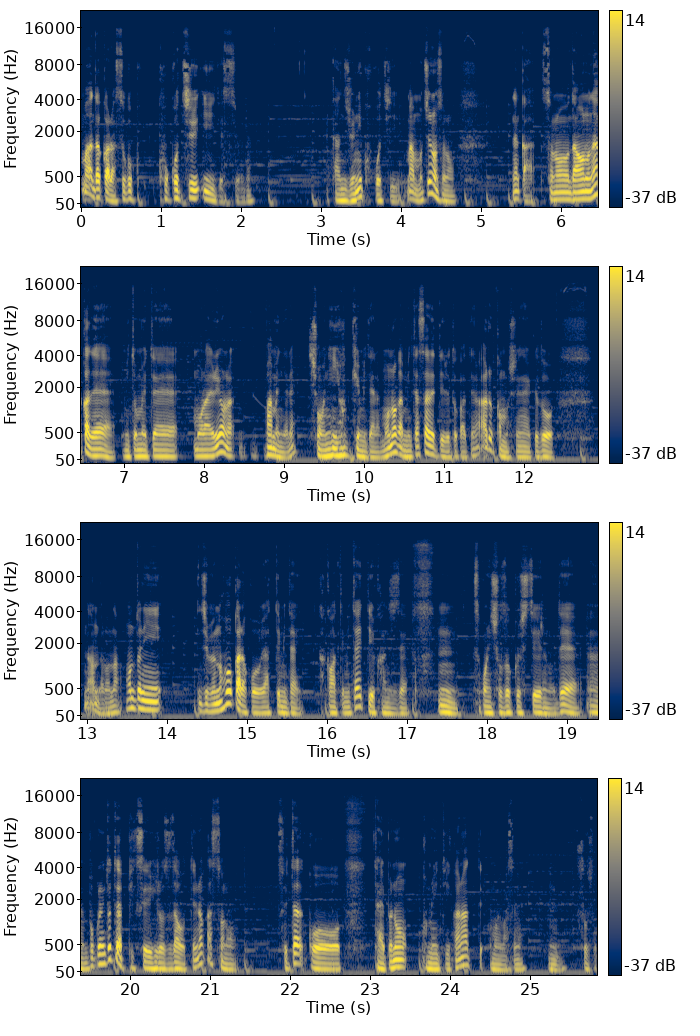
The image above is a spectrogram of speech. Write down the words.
まあだからすごく心地いいですよね。単純に心地いい。まあもちろんそのなんかその DAO の中で認めてもらえるような場面でね承認欲求みたいなものが満たされているとかっていうのはあるかもしれないけどなんだろうな本当に自分の方からこうやってみたい関わってみたいっていう感じで、うん、そこに所属しているので、うん、僕にとってはピクセルヒローズ DAO っていうのがそのそういったこうタイプのコミュニティかなって思いますね。うん、そうそ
